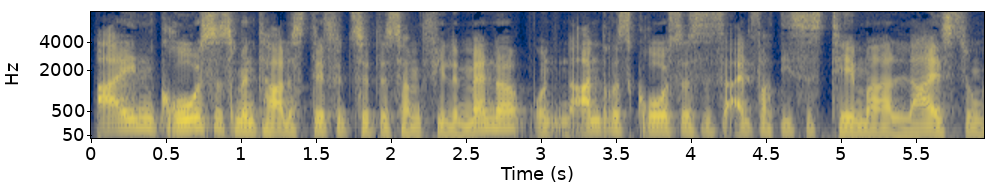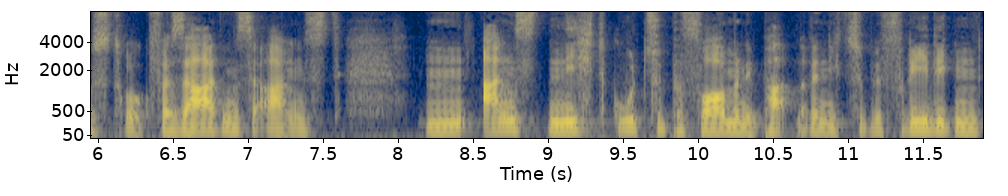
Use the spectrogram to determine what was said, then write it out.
ein großes mentales Defizit, das haben viele Männer. Und ein anderes großes ist einfach dieses Thema Leistungsdruck, Versagensangst. Hm, Angst, nicht gut zu performen, die Partnerin nicht zu befriedigen.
